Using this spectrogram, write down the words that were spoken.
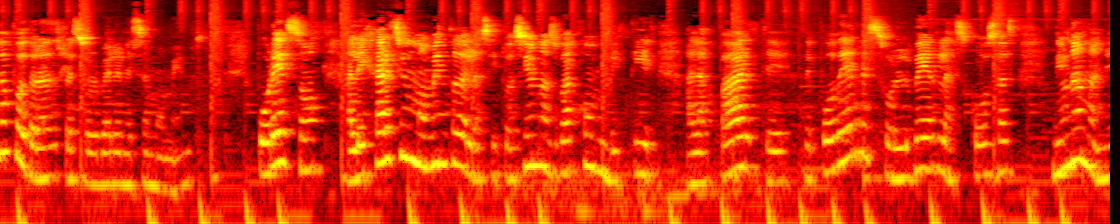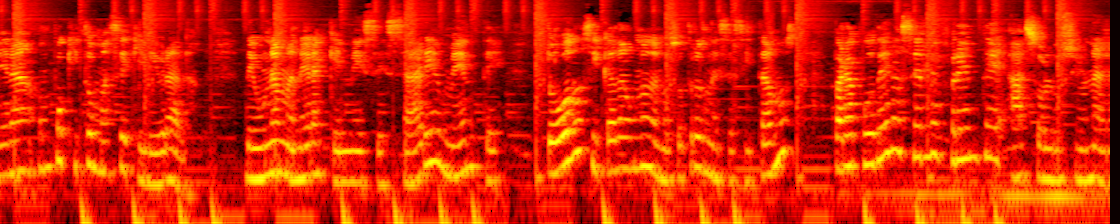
no podrás resolver en ese momento. Por eso, alejarse un momento de la situación nos va a convertir a la parte de poder resolver las cosas de una manera un poquito más equilibrada, de una manera que necesariamente todos y cada uno de nosotros necesitamos para poder hacerle frente a solucionar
